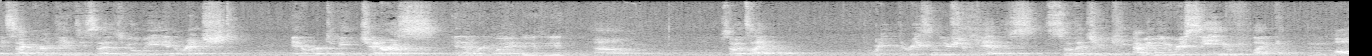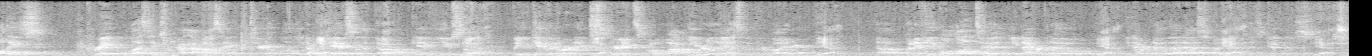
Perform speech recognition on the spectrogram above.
In 2 Corinthians, he says, You'll be enriched in order to be generous in every way. Mm-hmm. Um, so it's like, the reason you should give is so that you, I mean, you receive like all these great blessings from God. I'm not saying material, but you don't Yeah. give so that God will give you something. Yeah. But you give in order to Yeah. experience, oh wow, He really Yeah. is the provider. Yeah. Uh, but if you hold on to it, you never know. Yeah. You never know that aspect Yeah. of His goodness. Yes.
